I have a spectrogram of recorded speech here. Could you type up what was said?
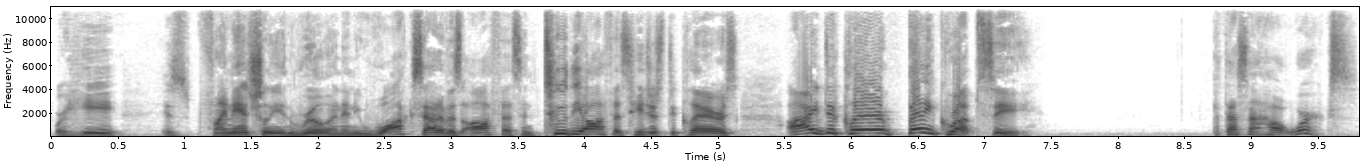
where he is financially in ruin and he walks out of his office, and to the office, he just declares, I declare bankruptcy. But that's not how it works.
